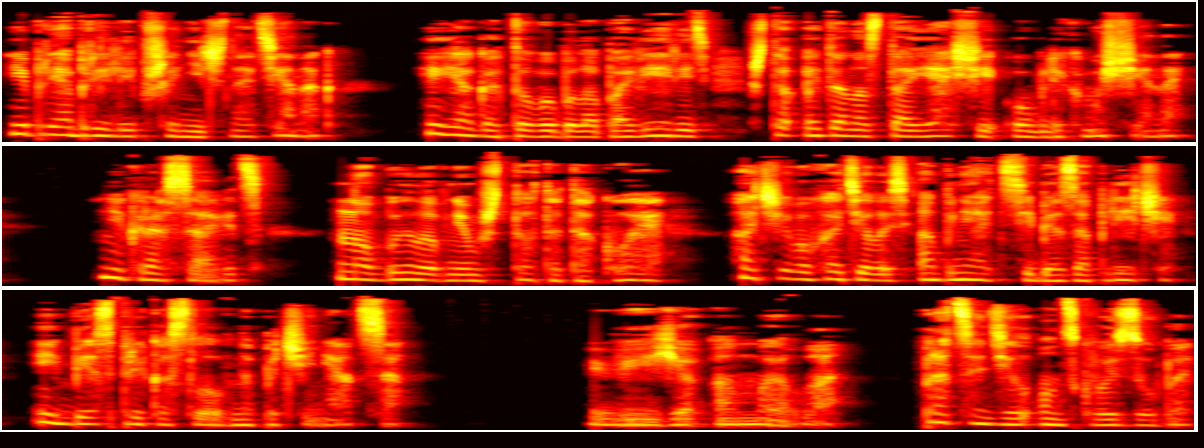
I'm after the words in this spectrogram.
и приобрели пшеничный оттенок. И я готова была поверить, что это настоящий облик мужчины. Не красавец, но было в нем что-то такое, от чего хотелось обнять себя за плечи и беспрекословно подчиняться. «Вия Амелла», – процедил он сквозь зубы.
